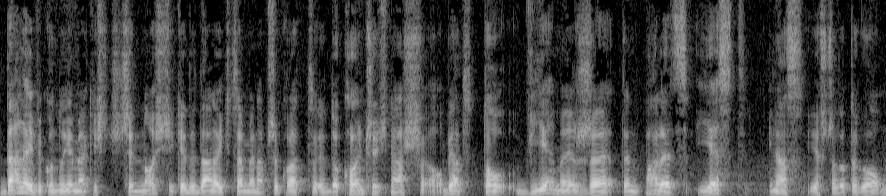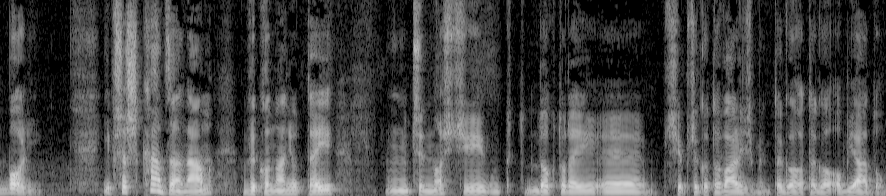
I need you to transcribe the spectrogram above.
dalej wykonujemy jakieś czynności, kiedy dalej chcemy na przykład dokończyć nasz obiad, to wiemy, że ten palec jest i nas jeszcze do tego boli i przeszkadza nam w wykonaniu tej mm, czynności, do której e, się przygotowaliśmy, tego, tego obiadu.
